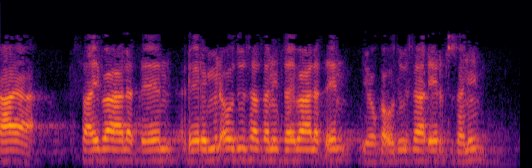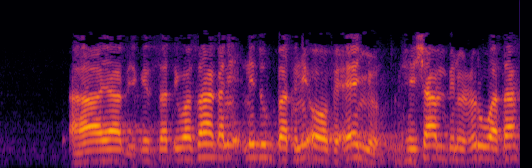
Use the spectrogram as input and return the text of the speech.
آية سايبة هالتين رير من أودو ساسنين سايبة هالتين يوكا أودو سا رير تسنين آية بقصة وساقني ندبتني أوف أنيو هشام بن عروة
